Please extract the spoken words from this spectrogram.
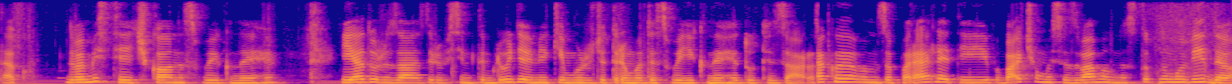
Так, два місяці я чекала на свої книги. І я дуже заздрю всім тим людям, які можуть отримати свої книги тут і зараз. Дякую вам за перегляд і побачимося з вами в наступному відео.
